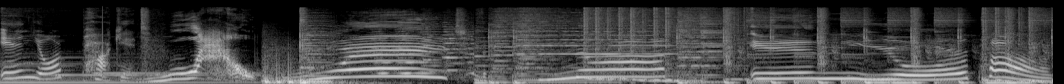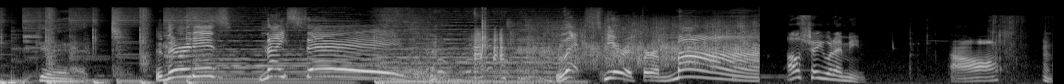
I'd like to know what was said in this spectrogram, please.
in your pocket. Wow! Wait! Not in your pocket. And there it is! Nice save! Let's hear it for Mom! I'll show you what I mean. Ah. Mm.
